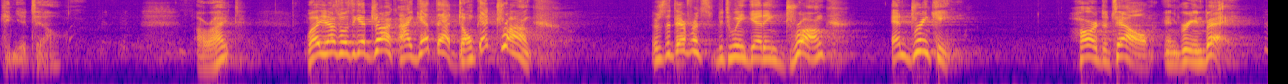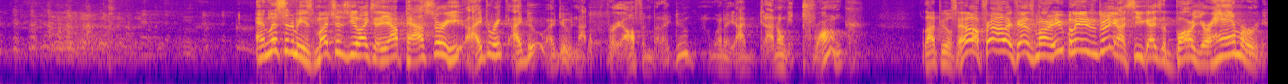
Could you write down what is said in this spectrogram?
Can you tell? All right? Well, you're not supposed to get drunk. I get that. Don't get drunk. There's a difference between getting drunk and drinking. Hard to tell in Green Bay. And listen to me, as much as you like to, yeah, Pastor, I drink, I do, I do. Not very often, but I do. When I, I, don't get drunk. A lot of people say, oh, Friday, Pastor Mark, he believes in drinking. I see you guys at bars, you're hammered.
